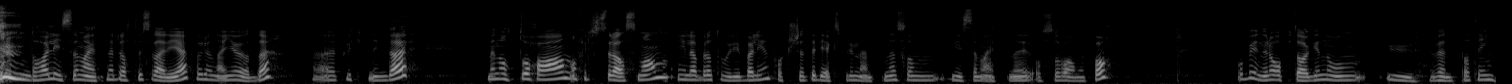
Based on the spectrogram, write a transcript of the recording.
Da har Lise Meitner dratt til Sverige, for hun er jøde. er flyktning der. Men Otto Hahn og Fritz Strassmann i laboratoriet i Berlin fortsetter de eksperimentene som Lise Meitner også var med på. Og begynner å oppdage noen uventa ting.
